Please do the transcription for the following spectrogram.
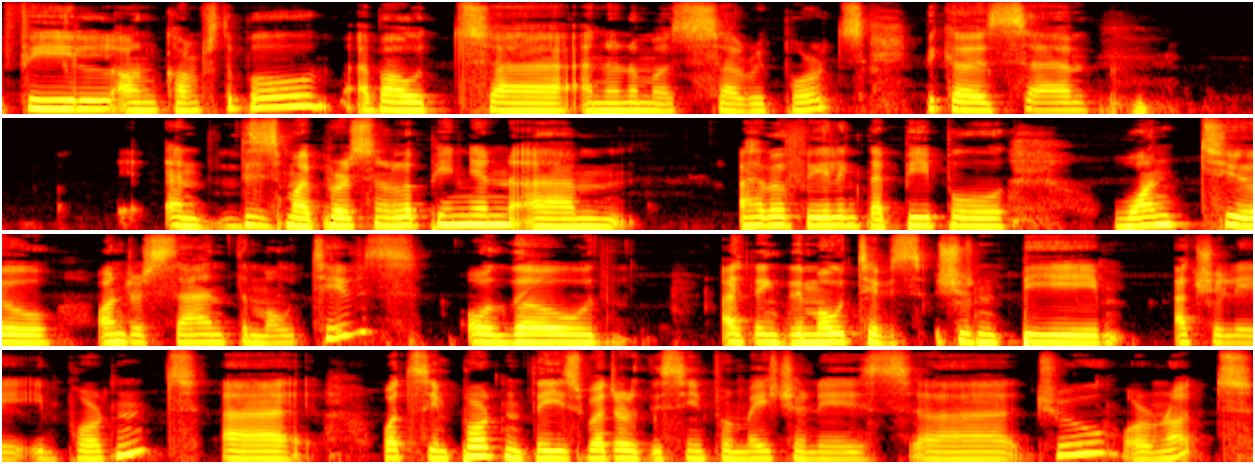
feel uncomfortable about uh, anonymous uh, reports because um, and this is my personal opinion, um, I have a feeling that people want to understand the motives, although I think the motives shouldn't be actually important. Uh, what's important is whether this information is uh, true or not.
